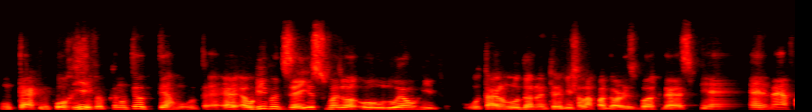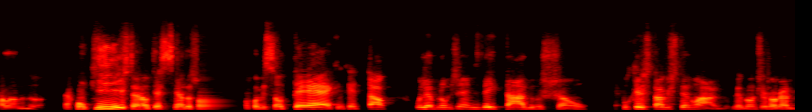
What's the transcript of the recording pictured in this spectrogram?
um técnico horrível, porque não tem outro termo, é, é horrível dizer isso, mas o, o Lu é horrível. O Tyron Lu dando uma entrevista lá para Doris Burke da ESPN, né, falando do, da conquista, enaltecendo a sua comissão técnica e tal, o LeBron James deitado no chão, porque ele estava extenuado. O LeBron tinha jogado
